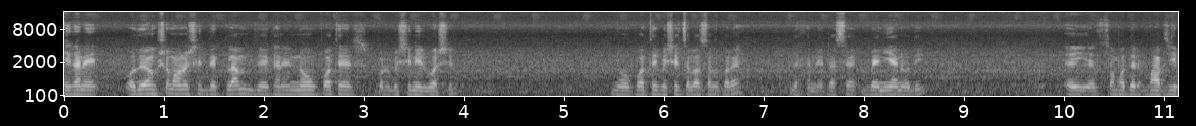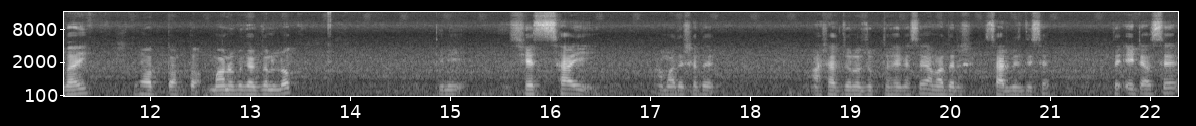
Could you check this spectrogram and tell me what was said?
এখানে অধিকাংশ মানুষই দেখলাম যে এখানে নৌপথের উপর বেশি নির্ভরশীল। নৌপথে বেশি চলাচল করে। দেখেন, এটা হচ্ছে বেনিয়া নদী। এই আমাদের মাঝি ভাই। তিনি অত্যন্ত মানবিক একজন লোক। তিনি স্বেচ্ছায় আমাদের সাথে আসার জন্য যুক্ত হয়ে গেছে, আমাদের সার্ভিস দিছে। তো এটা হচ্ছে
